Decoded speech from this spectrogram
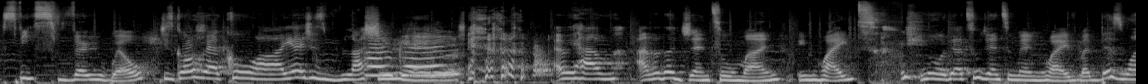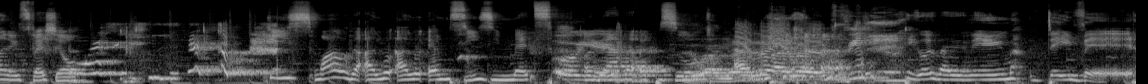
speaks very well. She's got red cool. uh, Yeah, she's blushing. and- and we have another gentleman in white. No, there are two gentlemen in white, but this one is special. He's one of the Alo Alo MCs you met Oh, on the other episode. Hello, hello. See? He goes by the name David.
